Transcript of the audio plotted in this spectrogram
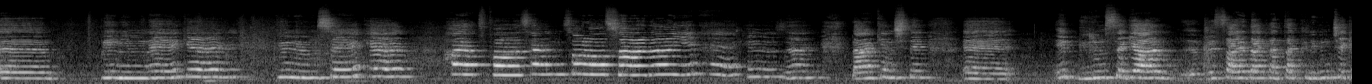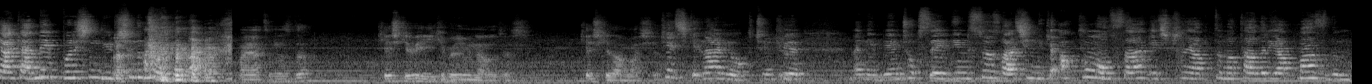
e, benimle gel, gülümse gel, hayat bazen zor olsa da yine güzel derken işte e, hep gülümse gel e, vesaire derken hatta klibini çekerken de hep Barış'ın gülüşünü koyuyorlar. Hayatınızda keşke ve iyi ki bölümünü alacağız. Keşkeden başlayalım. Keşkeler yok çünkü hani benim çok sevdiğim bir söz var. Şimdiki aklım olsa geçmişte yaptığım hataları yapmazdım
